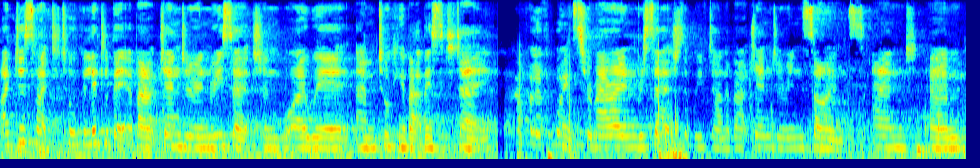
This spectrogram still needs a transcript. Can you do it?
I'd just like to talk a little bit about gender in research and why we're um, talking about this today. A couple of points from our own research that we've done about gender in science. And um,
